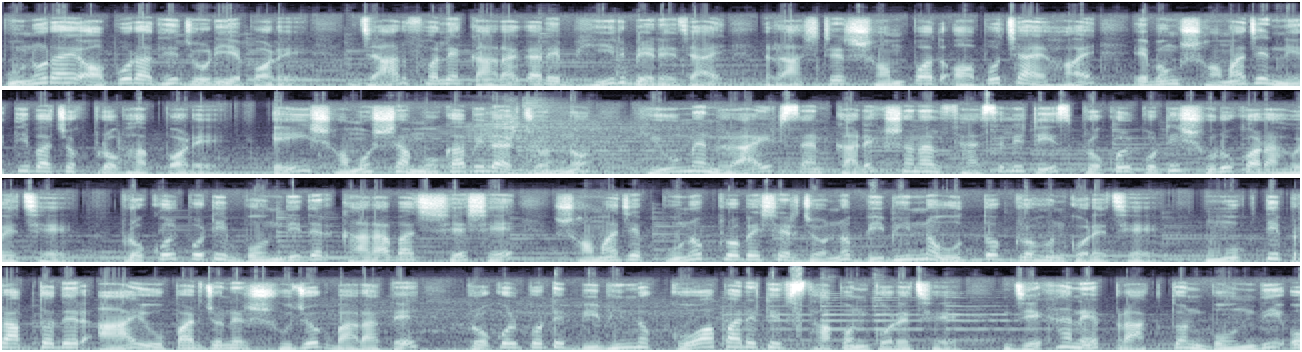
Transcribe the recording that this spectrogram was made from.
পুনরায় অপরাধে জড়িয়ে পড়ে, যার ফলে কারাগারে ভিড় বেড়ে যায়, রাষ্ট্রের সম্পদ অপচয় হয় এবং সমাজে নেতিবাচক প্রভাব পড়ে। এই সমস্যা মোকাবিলার জন্য human rights and correctional facilities প্রকল্পটি শুরু করা হয়েছে। প্রকল্পটি বন্দীদের কারাবাস শেষে সমাজে পুনঃপ্রবেশের জন্য বিভিন্ন উদ্যোগ গ্রহণ করেছে। মুক্তিপ্রাপ্তদের আয় উপার্জনের সুযোগ বাড়াতে প্রকল্পটি বিভিন্ন কোঅপারেটিভ স্থাপন করেছে, যেখানে প্রাক্তন বন্দী ও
